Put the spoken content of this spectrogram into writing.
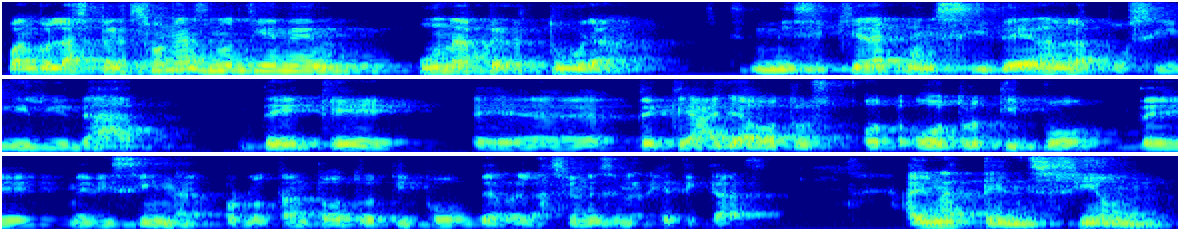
cuando las personas no tienen una apertura, ni siquiera consideran la posibilidad de que, eh, de que haya otros, otro, tipo de medicina, por lo tanto otro tipo de relaciones energéticas, hay una tensión.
